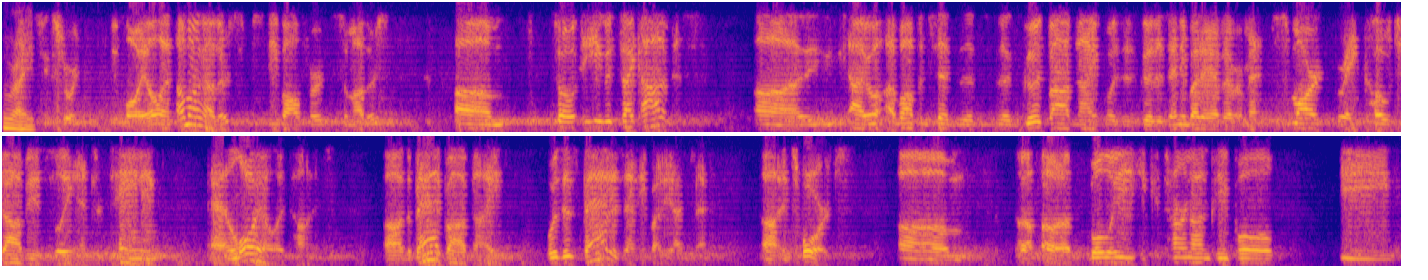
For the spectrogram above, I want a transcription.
right. he's extraordinarily loyal, and among others. Steve Alford, some others. Um, so he was dichotomous. Uh, I, I've often said that the good Bob Knight was as good as anybody I've ever met. Smart, great coach, obviously, entertaining, and loyal at times. Uh, the bad Bob Knight was as bad as anybody I've met uh, in sports. Um, a, a bully, he could turn on people. He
